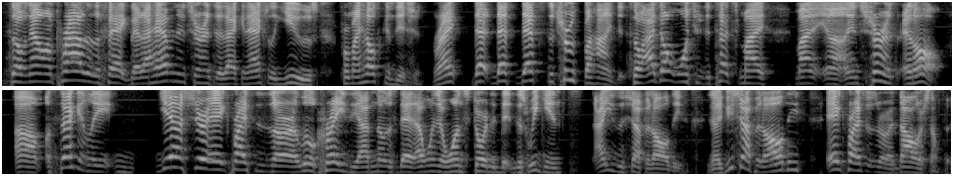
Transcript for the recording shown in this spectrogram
So now I'm proud of the fact that I have an insurance that I can actually use for my health condition, right? That that that's the truth behind it. So I don't want you to touch my my uh, insurance at all. Um, secondly, yeah, sure, egg prices are a little crazy. I've noticed that. I went to one store this weekend. I usually shop at Aldi's. Now, if you shop at Aldi's, egg prices are a dollar something.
